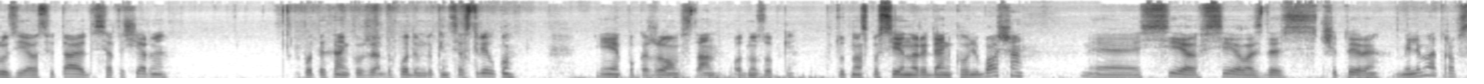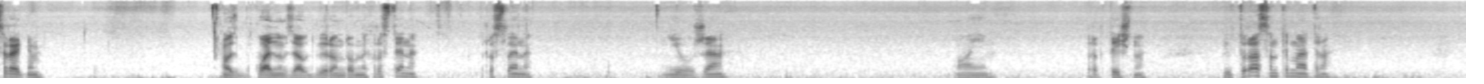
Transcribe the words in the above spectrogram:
Друзі, я вас вітаю, 10 червня. Потихеньку вже доходимо до кінця стрілку і покажу вам стан однозубки. Тут у нас посіяно ріденького любаша. Е, сія- Сіялась десь 4 мм в середньому. Ось буквально взяв дві рандомних рослини, рослини і вже маємо практично півтора сантиметра.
